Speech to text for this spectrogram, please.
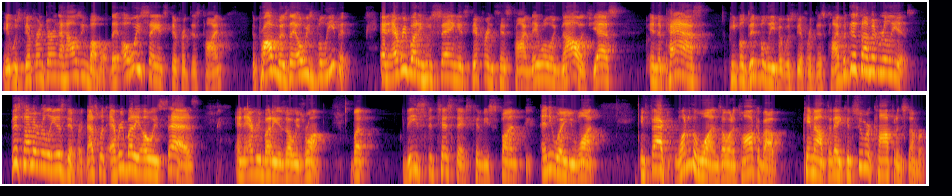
It was different during the housing bubble. They always say it's different this time. The problem is they always believe it. And everybody who's saying it's different this time, they will acknowledge, yes, in the past, people did believe it was different this time, but this time it really is. This time it really is different. That's what everybody always says, and everybody is always wrong. But these statistics can be spun any way you want. In fact, one of the ones I want to talk about came out today consumer confidence number.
